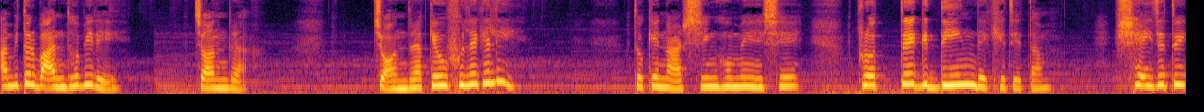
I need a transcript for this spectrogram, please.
আমি তোর বান্ধবী রে, চন্দ্রা। চন্দ্রাকেও ভুলে গেলি? তোকে নার্সিং হোমে এসে প্রত্যেক দিন দেখে যেতাম। সেই যে তুই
